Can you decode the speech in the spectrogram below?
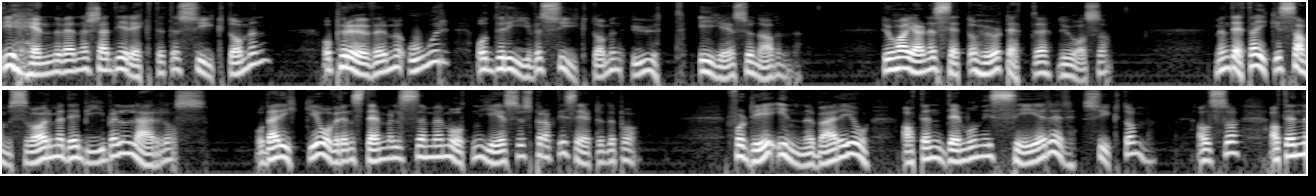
De henvender seg direkte til sykdommen og prøver med ord å drive sykdommen ut i Jesu navn. Du har gjerne sett og hørt dette, du også. Men dette er ikke i samsvar med det Bibelen lærer oss, og det er ikke i overensstemmelse med måten Jesus praktiserte det på. For det innebærer jo at en demoniserer sykdom, altså at en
